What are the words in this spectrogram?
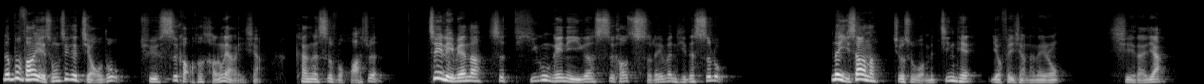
那不妨也从这个角度去思考和衡量一下，看看是否划算。这里面呢，是提供给你一个思考此类问题的思路。那以上呢，就是我们今天要分享的内容。谢谢大家。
